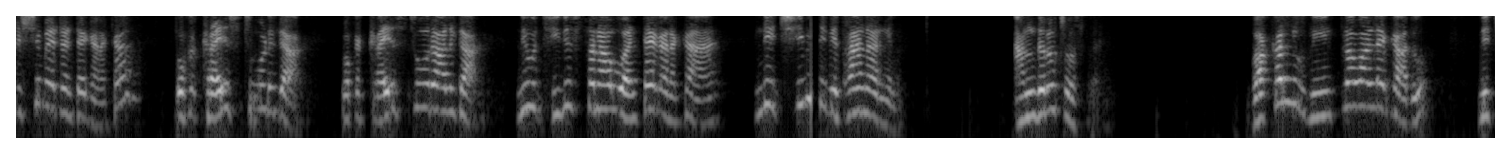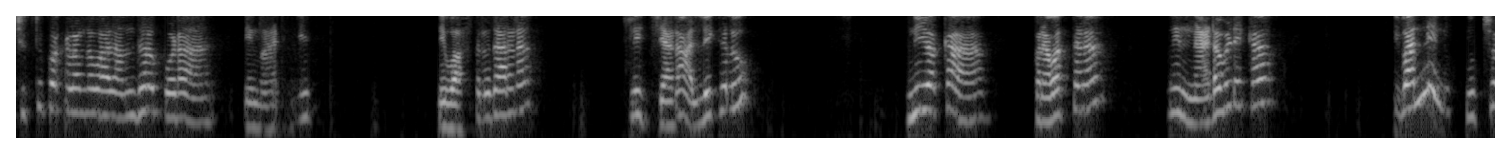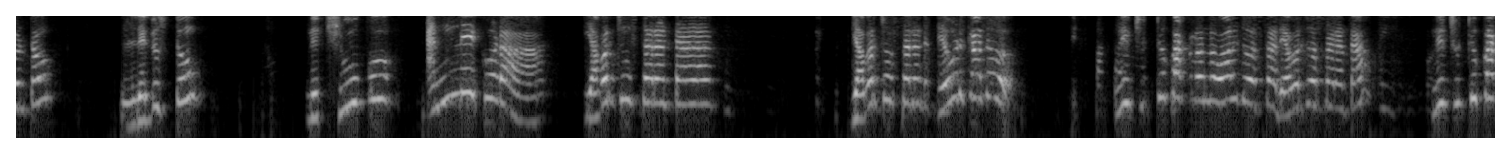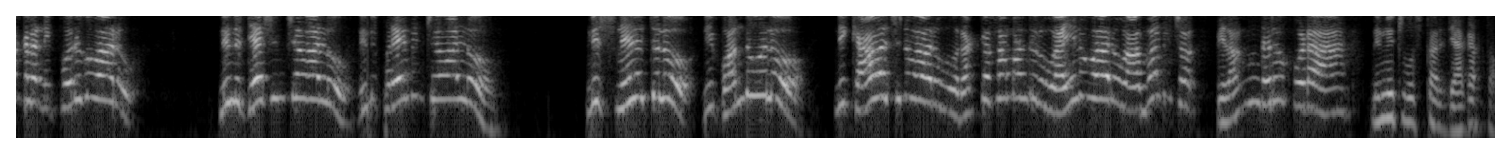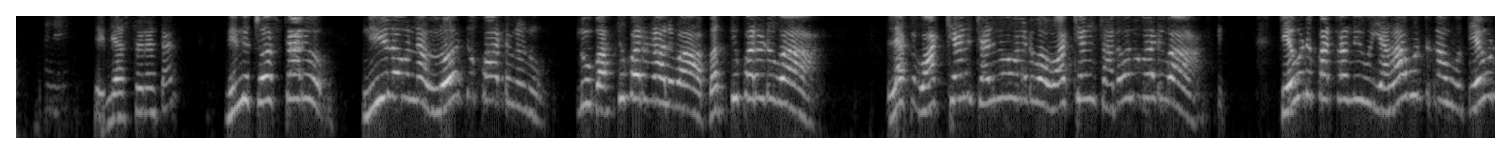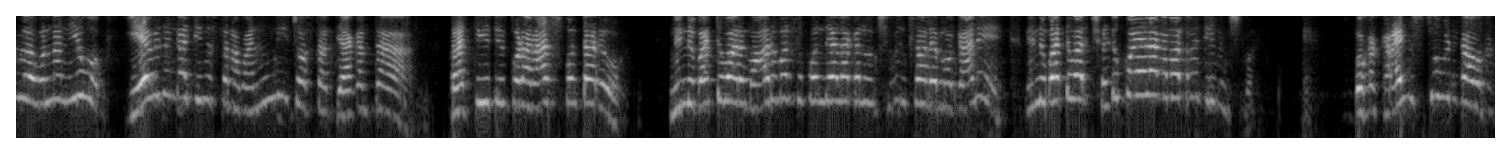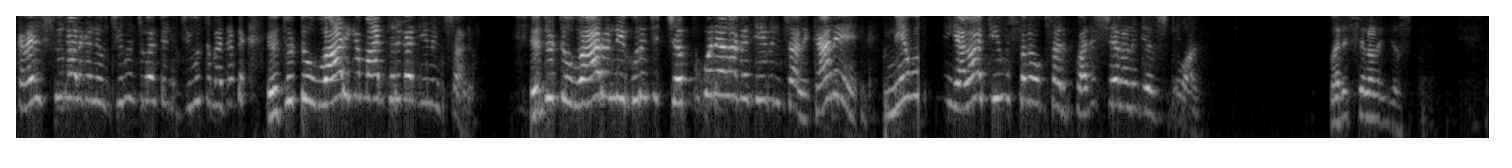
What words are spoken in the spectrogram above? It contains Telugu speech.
విషయం ఏంటంటే కనుక ఒక క్రైస్తవుడిగా ఒక క్రైస్తవురాలుగా నువ్వు జీవిస్తున్నావు అంటే గనక నీ జీవిత విధానాన్ని అందరూ చూస్తారు. ఒకళ్ళు నీ ఇంట్లో వాళ్ళే కాదు నీ చుట్టుపక్కల ఉన్న వాళ్ళందరూ కూడా నీ మాటికి నీ వస్త్రధారణ నీ జడ అల్లికలు నీ యొక్క ప్రవర్తన నీ నడవడిక ఇవన్నీ కూర్చుంటాం లెగుస్తూ నీ చూపు అన్నీ కూడా ఎవరు చూస్తారంట? ఎవరు చూస్తారంట? దేవుడు కాదు. నీ చుట్టుపక్కల ఉన్న వాళ్ళు చూస్తారు. ఎవరు చూస్తారంట? నీ చుట్టుపక్కల నీ పొరుగు వారు. నిన్ను దేశించే వాళ్ళు నిన్ను ప్రేమించే వాళ్ళు నీ స్నేహితులు నీ బంధువులు నీకు కావలసిన వారు రక్త సంబంధులు అయిన వారు అభిమానించే వీళ్ళందరూ కూడా నిన్ను చూస్తారు జాగ్రత్త. ఏం చేస్తారంట? నిన్ను చూస్తారు. నీలో ఉన్న లోటుపాటులను. నువ్వు భక్తిపరురాలువా భక్తిపరుడువా? లేక వాక్యాన్ని చదివేవాడువా వాక్యాన్ని చదవని వాడువా దేవుడి పట్ల నీవు ఎలా ఉంటున్నావు? దేవుడిలో ఉన్న నీవు ఏ విధంగా జీవిస్తున్నావు? అన్నీ చూస్తారు జాగ్రత్త. ప్రతిదీ కూడా రాసుకుంటారు. నిన్ను బట్టి వారు మారు మనసు పొందేలాగా నువ్వు జీవించాలేమో కానీ నిన్ను బట్టి వారు చెడిపోయేలాగా మాత్రం జీవించుకో ఒక క్రైస్తవుడిగా ఒక క్రైస్తవురాలుగా నువ్వు జీవించవలసిన జీవితం ఏంటంటే ఎదుటి వారికి మాదిరిగా జీవించాలి. ఎదుటి వారు నీ గురించి చెప్పుకునేలాగా జీవించాలి. కానీ నీవు ఎలా జీవిస్తానో ఒకసారి పరిశీలన చేసుకోవాలి. పరిశీలన చేసుకోవాలి.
